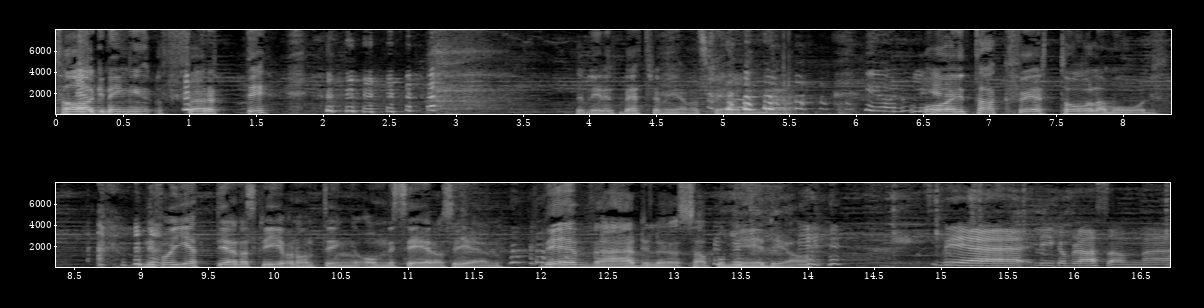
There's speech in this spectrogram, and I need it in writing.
Tagning 40. Det blir inte bättre med av att spela den där. Ja, det blir Oj, tack för ert tålamod. Ni får jättegärna skriva någonting om ni ser oss igen. Vi är värdelösa på media. Vi är lika bra som, eh,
